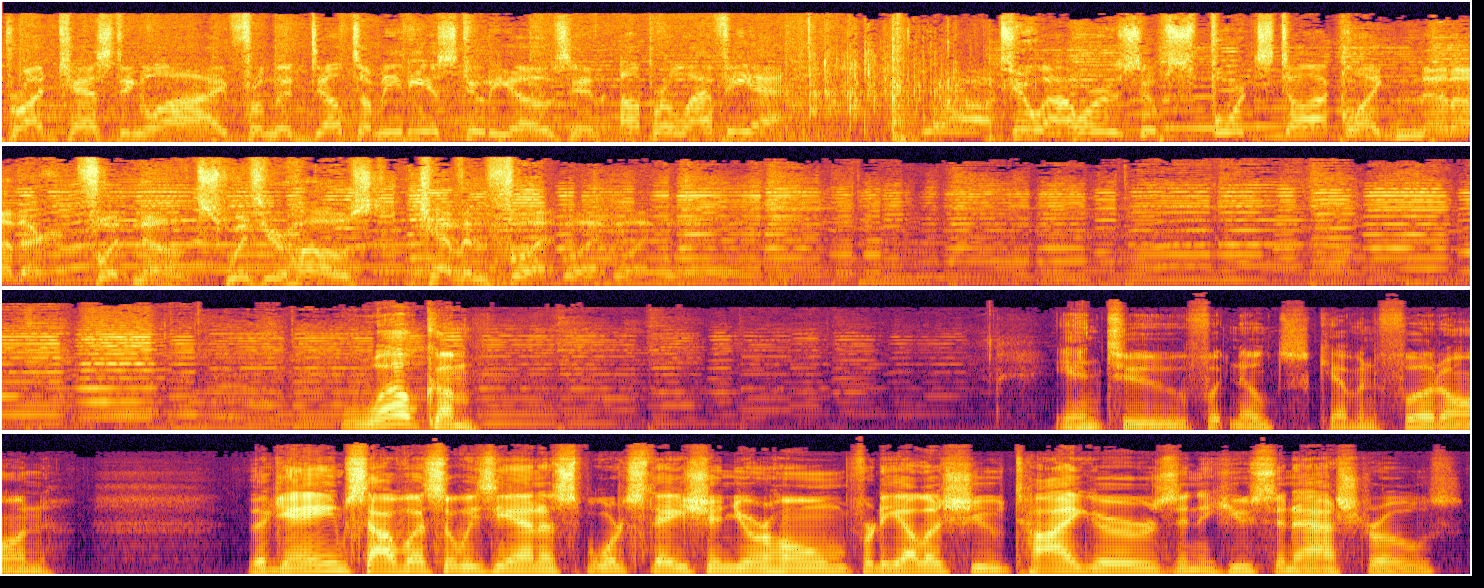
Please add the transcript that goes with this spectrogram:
Broadcasting live from the Delta Media Studios in Upper Lafayette. Two hours of sports talk like none other. Footnotes with your host, Kevin Foote. Welcome into Footnotes. Kevin Foote on the game. Southwest Louisiana Sports Station, your home for the LSU Tigers and the Houston Astros.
